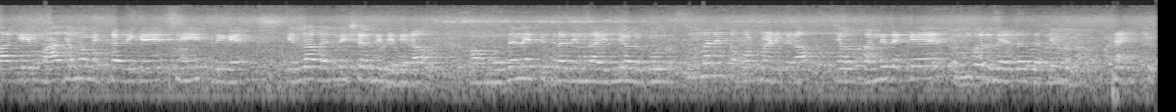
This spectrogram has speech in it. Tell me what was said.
ಹಾಗೆ ಮಾಧ್ಯಮ ಮಿತ್ರರಿಗೆ, ಸ್ನೇಹಿತರಿಗೆ ಎಲ್ಲ ವೆಲ್ ವಿಷರ್ಸ್ ಇದ್ದಿದ್ದೀರಾ ಮೊದಲನೇ ಚಿತ್ರದಿಂದ ಇಲ್ಲಿವರೆಗೂ ತುಂಬಾ ಸಪೋರ್ಟ್ ಮಾಡಿದ್ದೀರಾ? ಇವಾಗ ಬಂದಿದ್ದಕ್ಕೆ ತುಂಬ ಹೃದಯದ ಧನ್ಯವಾದ. ಥ್ಯಾಂಕ್ ಯು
